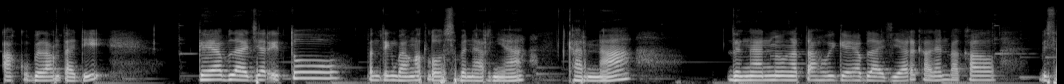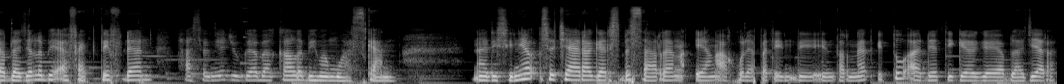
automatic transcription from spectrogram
aku bilang tadi, gaya belajar itu penting banget loh sebenarnya karena dengan mengetahui gaya belajar kalian bakal bisa belajar lebih efektif dan hasilnya juga bakal lebih memuaskan. Nah, di sini secara garis besar yang, yang aku dapetin di internet itu ada tiga gaya belajar,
